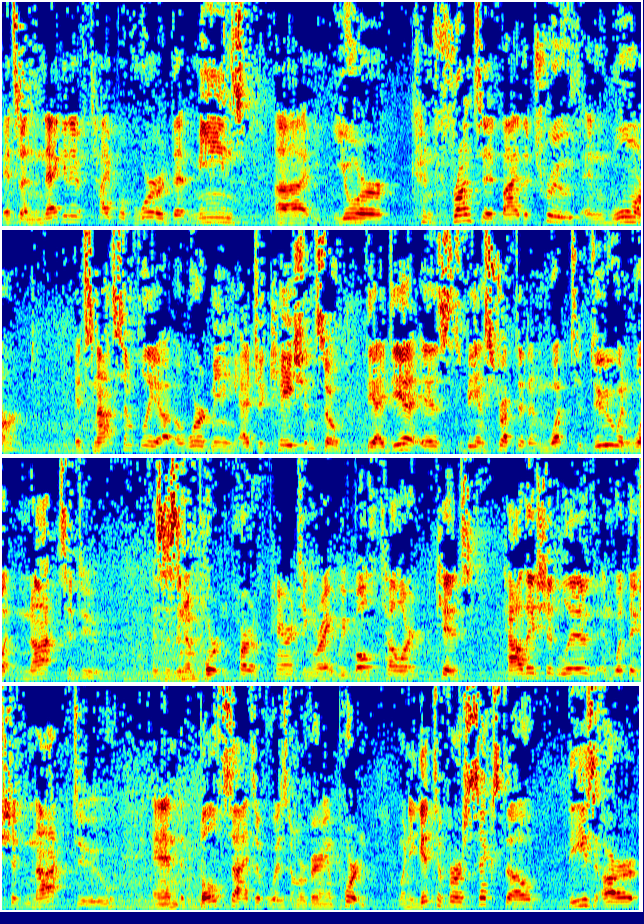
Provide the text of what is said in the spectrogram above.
It's a negative type of word that means uh, you're confronted by the truth and warned. It's not simply a, a, word meaning education. So the idea is to be instructed in what to do and what not to do. This is an important part of parenting, right? We both tell our kids how they should live and what they should not do, and both sides of wisdom are very important. When you get to verse 6, though, these are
